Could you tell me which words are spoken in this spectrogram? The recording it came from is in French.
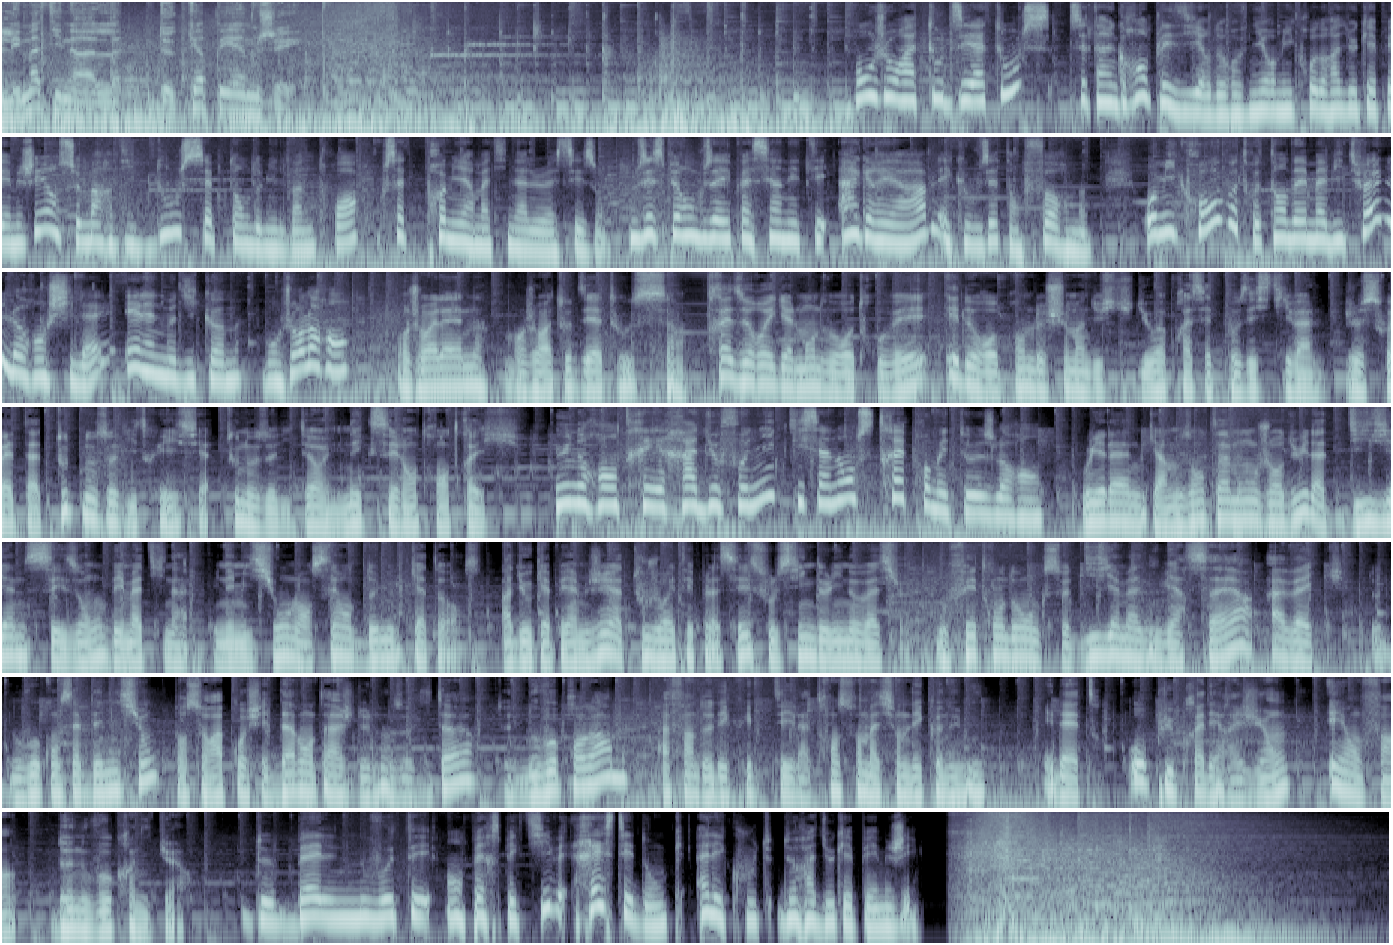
les matinales de KPMG. Bonjour à toutes et à tous. C'est un grand plaisir de revenir au micro de Radio KPMG en ce mardi 12 septembre 2023 pour cette première matinale de la saison. Nous espérons que vous avez passé un été agréable et que vous êtes en forme. Au micro, votre tandem habituel, Laurent Chilet et Hélène Modicom. Bonjour Laurent. Bonjour Hélène, bonjour à toutes et à tous. Très heureux également de vous retrouver et de reprendre le chemin du studio après cette pause estivale. Je souhaite à toutes nos auditrices et à tous nos auditeurs une excellente rentrée. Une rentrée radiophonique qui s'annonce très prometteuse, Laurent. Oui Hélène, car nous entamons aujourd'hui la dixième saison des matinales, une émission lancée en 2014. Radio KPMG a toujours été placée sous le signe de l'innovation. Nous fêterons donc ce dixième anniversaire avec de nouveaux concepts d'émission pour se rapprocher davantage de nos auditeurs, de nouveaux programmes afin de décrypter la transformation de l'économie et d'être au plus près des régions, et enfin de nouveaux chroniqueurs de belles nouveautés en perspective. Restez donc à l'écoute de Radio KPMG.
